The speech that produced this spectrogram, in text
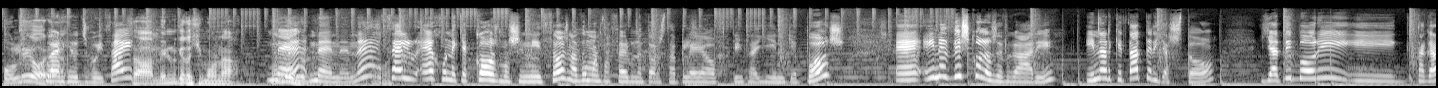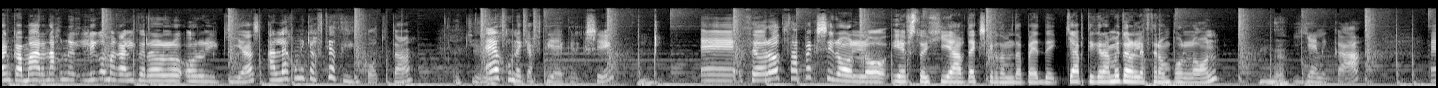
Πολύ που ωραία. έρχεται τους βοηθάει. Θα μείνουν και το χειμώνα. Θα Ναι, μείνουνε. ναι, ναι, ναι. Θέλουν, έχουν και κόσμο συνήθως. Να δούμε αν θα φέρουν τώρα στα playoff τι θα γίνει και πώς. Ε, είναι δύσκολο ζευγάρι. Είναι αρκετά ταιριαστό. Γιατί μπορεί οι, τα Grand Καμάρια να έχουν λίγο μεγαλύτερο όρο, όρο ηλικίας, αλλά έχουν και αυτή αθλητικότητα. Οκ. Έχουν και αυτή έκρηξη. Ε, θεωρώ ότι θα παίξει ρόλο η ευστοχία από τα 6,75 και από τη γραμμή των ελευθέρων βολών Ναι. γενικά. Ε,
